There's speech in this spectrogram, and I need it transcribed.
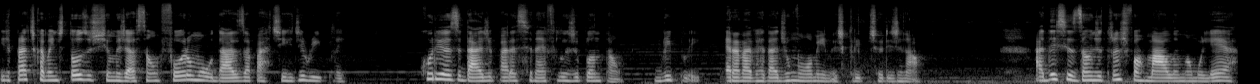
e de praticamente todos os filmes de ação foram moldados a partir de Ripley. Curiosidade para cinéfilos de plantão: Ripley era na verdade um homem no script original. A decisão de transformá-lo em uma mulher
